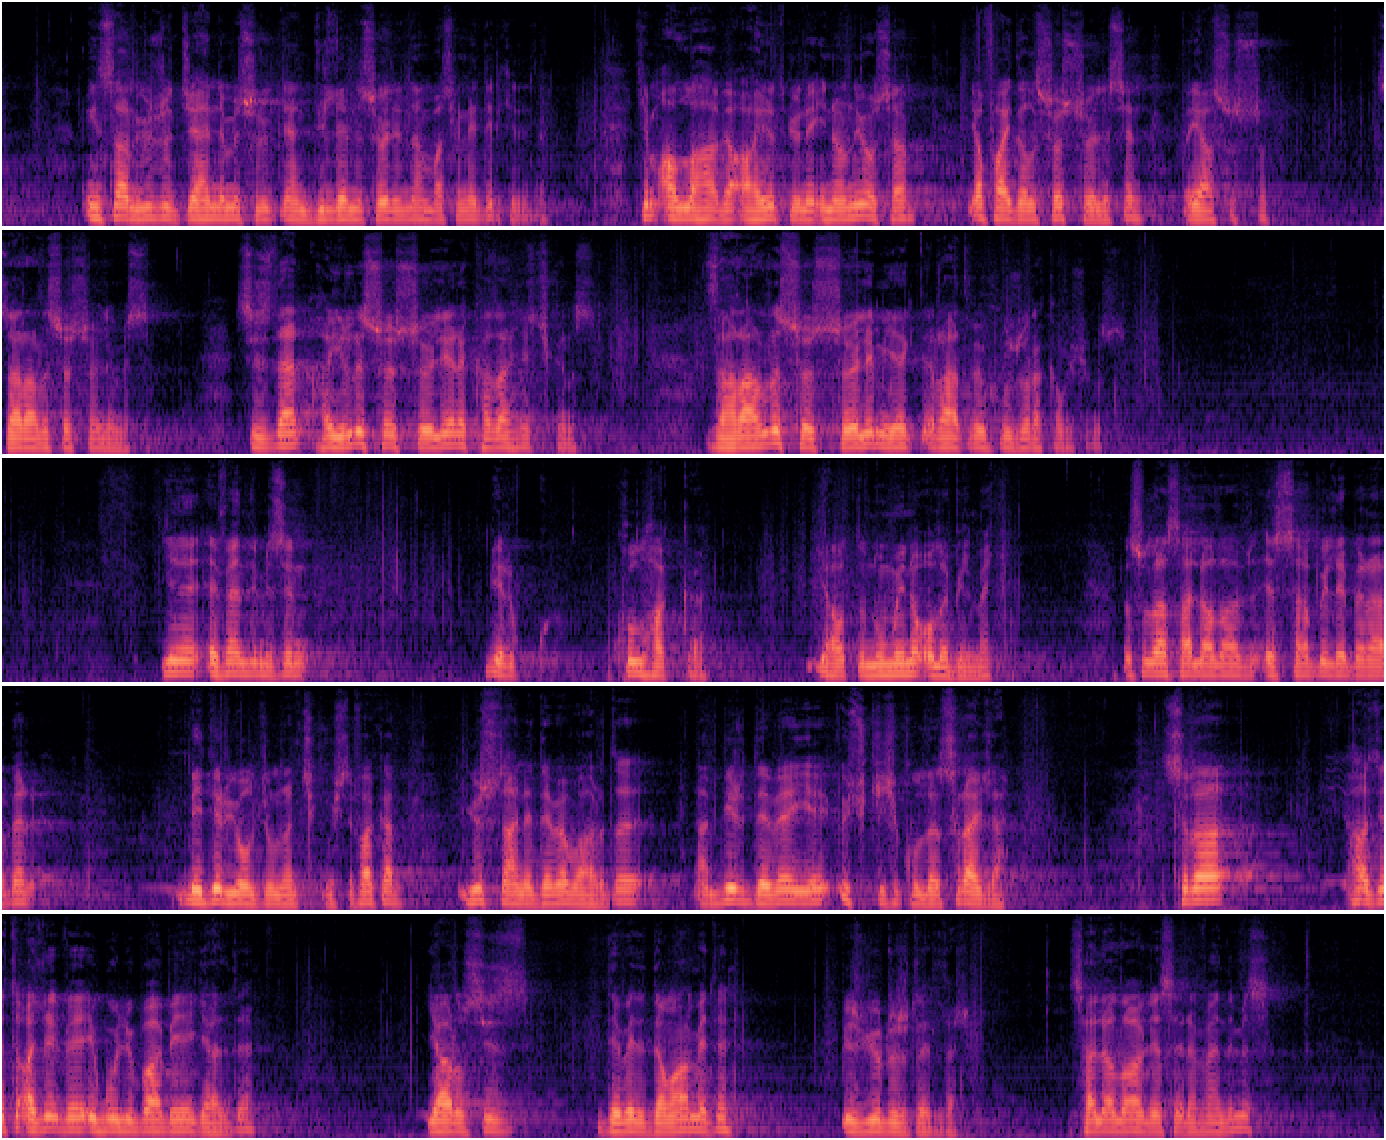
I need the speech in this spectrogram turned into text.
İnsan yüzü cehenneme sürükleyen dillerini söylediğinden başka nedir ki dedi. Kim Allah'a ve ahiret gününe inanıyorsa ya faydalı söz söylesin veya sussun. Zararlı söz söylemesin. Sizler hayırlı söz söyleyerek kazançlı çıkınız. Zararlı söz söylemeyerek de rahat ve huzura kavuşunuz. Yine efendimizin bir kul hakkı yahut da numune olabilmek. Resulullah sallallahu aleyhi ve sellem eshabıyla beraber Bedir yolculuğuna çıkmıştı. Fakat yüz tane deve vardı. Yani bir deveye üç kişi kullanır sırayla. Sıra Hazreti Ali ve Ebu Lübabe'ye geldi. Yaru siz devede devam edin. Biz yürürüz dediler. Sallallahu aleyhi ve sellem Efendimiz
